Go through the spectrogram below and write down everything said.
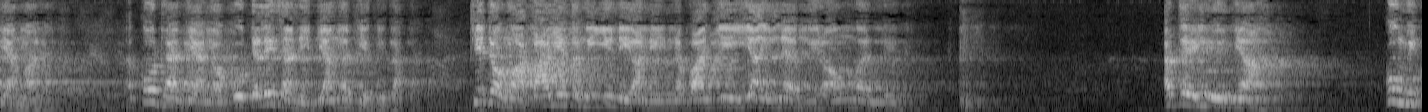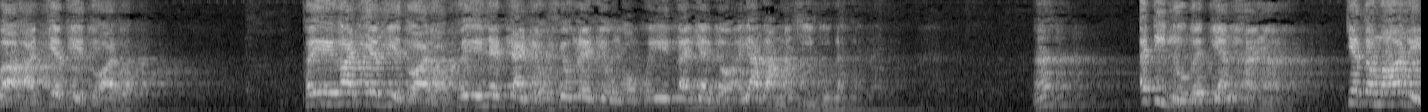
ပြန်มาလဲအကိုထံပြန်တော့ကိုတလိษံနေပြန်မဖြစ်ဘူးလားဖြစ်တော့မှကာယသမီးရင်းတွေကနေနပန်ကြီးရိုက်နဲ့ပြီးတော့မလေးအကယ်၍များကိုမိဘဟာကြက်ပြစ်သွားတော့ ဖေကကြက်ပြစ်သွားတော့ဖေနဲ့တိုက်တော့ရှုံလဲရှုံတော့ဖေကန်ရိုက်တော့အရသာမရှိဘူးလားဟမ်အဲ့ဒီလိုပဲပြန်ခံရတယ်ကြက်သမားတွေ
